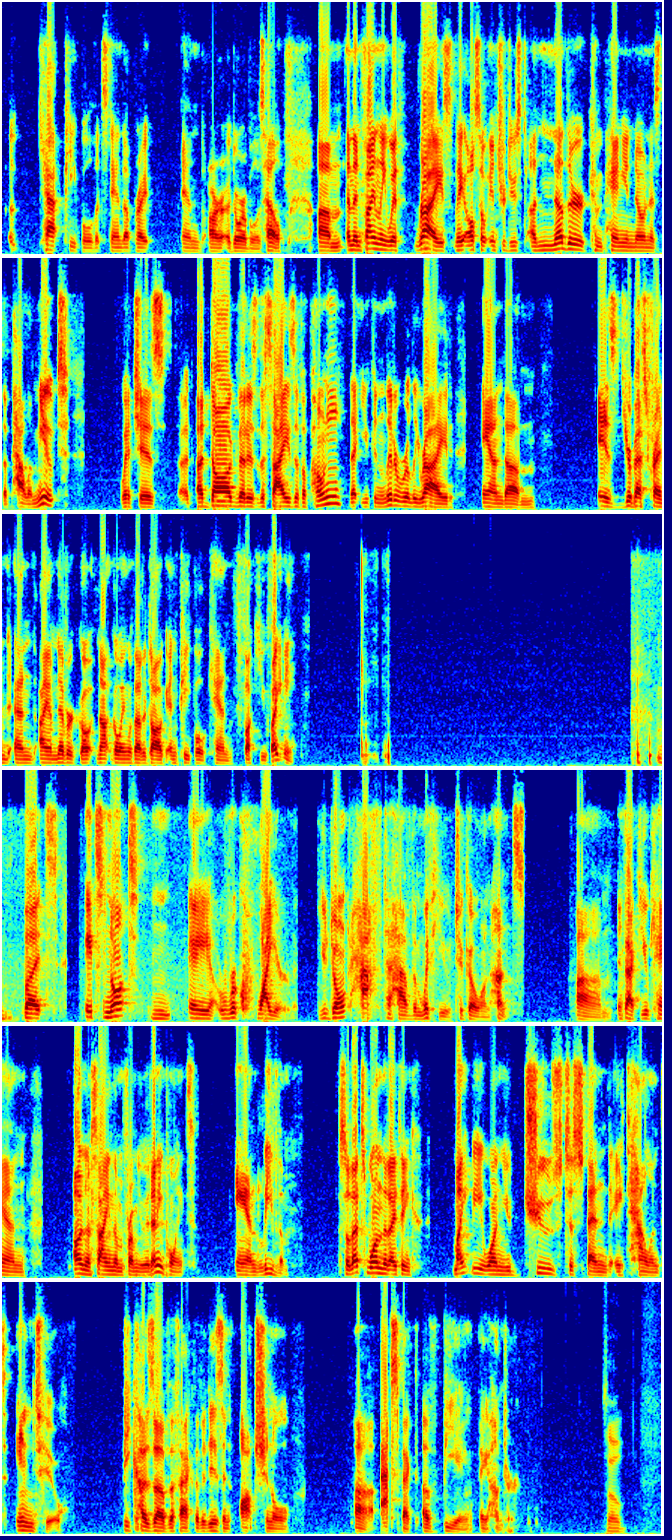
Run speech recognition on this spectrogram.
uh, cat people that stand upright and are adorable as hell. Um, and then finally, with Rise, they also introduced another companion known as the Palamute, which is a, a dog that is the size of a pony that you can literally ride and um, is your best friend. And I am never go- not going without a dog, and people can fuck you, fight me. But it's not a requirement. You don't have to have them with you to go on hunts. Um, in fact, you can unassign them from you at any point and leave them. So that's one that I think might be one you choose to spend a talent into because of the fact that it is an optional uh, aspect of being a hunter. So,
